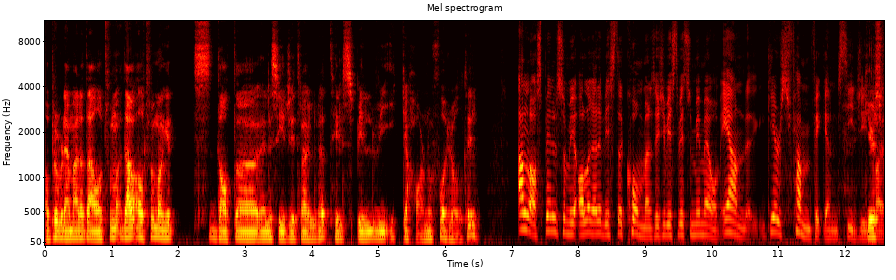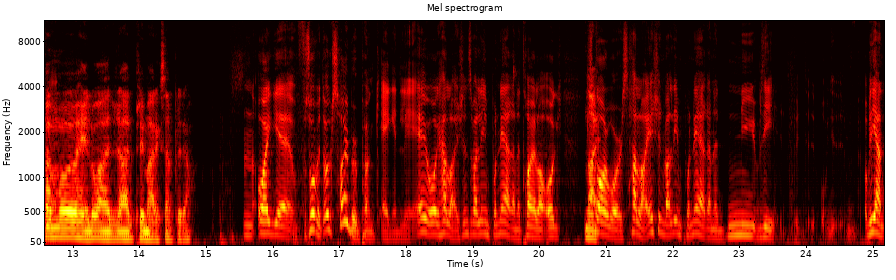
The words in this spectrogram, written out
Og problemet er at det er altfor alt er mange data- eller CG-trailere til spill vi ikke har noe forhold til. Eller spill som vi allerede visste kom, men som ikke visste, vi så mye mer om. Igjen, Gears 5 fikk en CG-trailer. Gears 5 og Halo er, er primæreksempler, ja. Og eh, for så vidt òg Cyberpunk, egentlig, er jo også heller ikke en så veldig imponerende trailer. Og Nei. Star Wars heller er ikke en veldig imponerende ny de, igjen,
